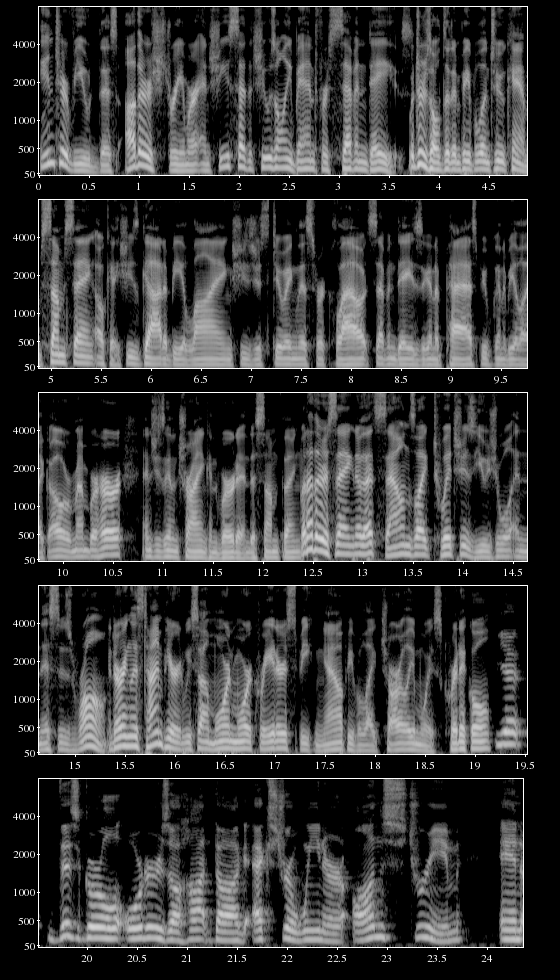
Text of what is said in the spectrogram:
interviewed this other streamer and she said that she was only banned for seven days, which resulted in people in two camps. Some saying, okay, she's got to be lying. She's just doing this for clout. Seven days are going to pass. People are going to be like, oh, remember her? And she's going to try and convert it into something. But others saying, no, that sounds like Twitch as usual and this is wrong. And during this time period, we saw more and more creators speaking out. People like Charlie Moist Critical. Yet this girl orders a hot dog extra wiener on stream and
